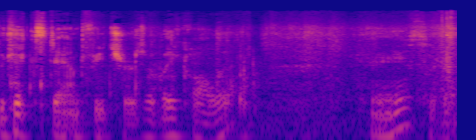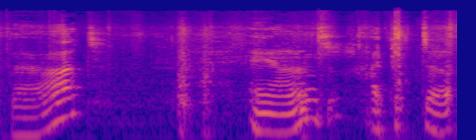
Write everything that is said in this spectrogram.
the kickstand feature is what they call it. Okay, so that. And I picked up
